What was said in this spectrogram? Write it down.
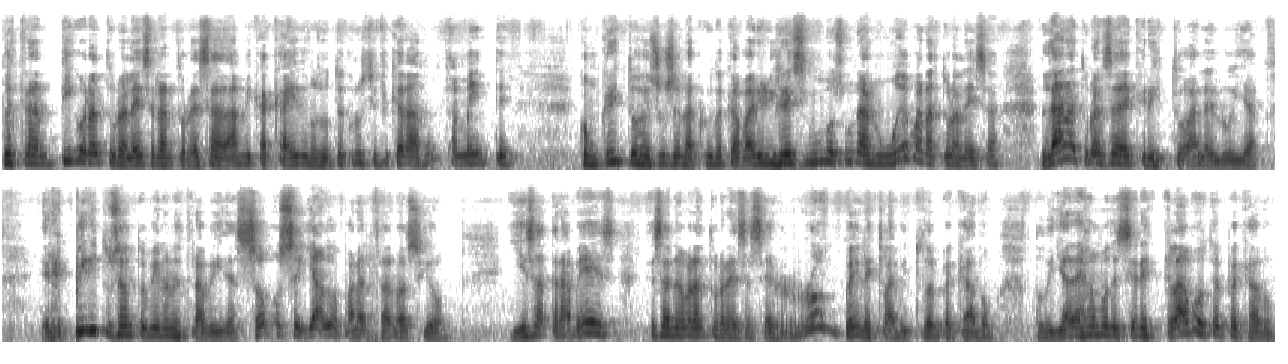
nuestra antigua naturaleza, la naturaleza adámica caída, nosotros crucificada juntamente con Cristo Jesús en la cruz del Calvario y recibimos una nueva naturaleza, la naturaleza de Cristo, aleluya. El Espíritu Santo viene a nuestra vida, somos sellados para la salvación. Y es a través de esa nueva naturaleza se rompe la esclavitud del pecado, donde ya dejamos de ser esclavos del pecado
